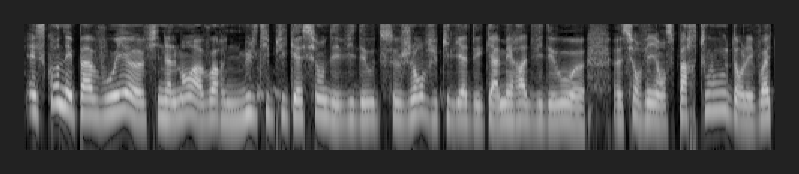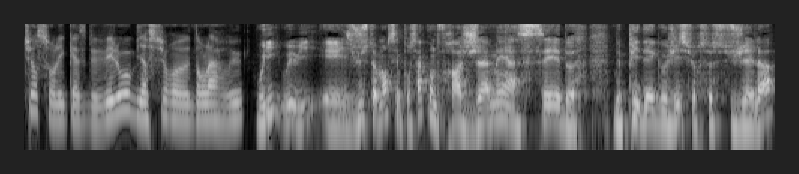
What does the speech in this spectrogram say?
Est-ce qu'on n'est pas voué euh, finalement à avoir une multiplication des vidéos de ce genre, vu qu'il y a des caméras de vidéo euh, euh, surveillance partout, dans les voitures, sur les casques de vélo, bien sûr euh, dans la rue? Oui, oui, oui. Et justement, c'est pour ça qu'on ne fera jamais assez de, de pédagogie sur ce sujet-là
